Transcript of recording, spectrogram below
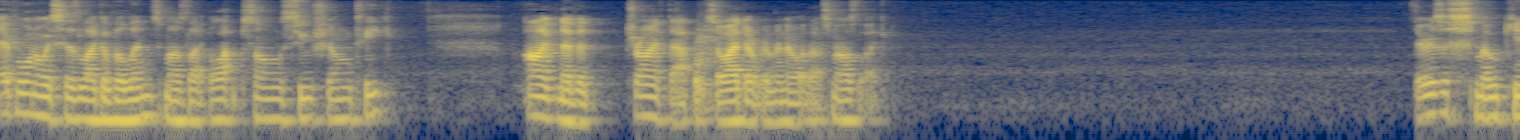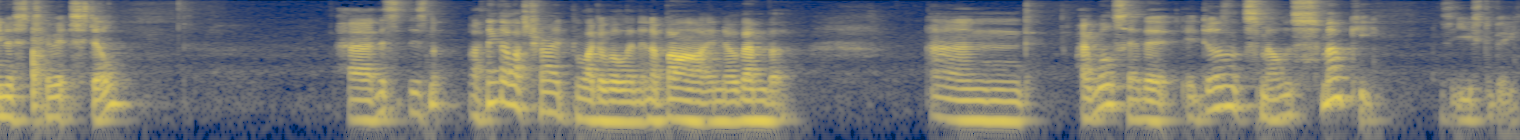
Everyone always says Lagavulin smells like Lapsang Souchong tea. I've never tried that, so I don't really know what that smells like. There is a smokiness to it still. Uh, this is not, I think I last tried Lagavulin in a bar in November, and I will say that it doesn't smell as smoky as it used to be,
